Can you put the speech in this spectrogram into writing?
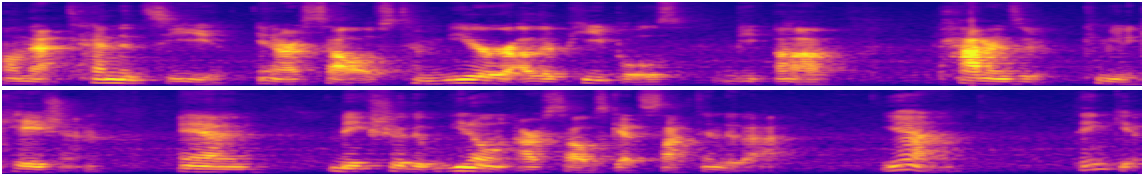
on that tendency in ourselves to mirror other people's uh, patterns of communication, and make sure that we don't ourselves get sucked into that. Yeah, thank you.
